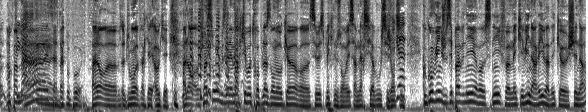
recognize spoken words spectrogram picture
Pologne, Ah, pas mal. Ah ouais, c'est attaque popo. Ouais. Alors, euh, tout le monde va faire. Ah, ok. Alors, de toute façon, vous allez marquer votre place dans nos cœurs. Euh, CESP qui nous a envoyé ça. Merci à vous, c'est Big gentil. up. Coucou Vin, je sais pas venir. euh, Sniff, euh, mais Kevin arrive avec euh, Shena.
